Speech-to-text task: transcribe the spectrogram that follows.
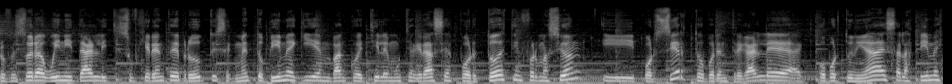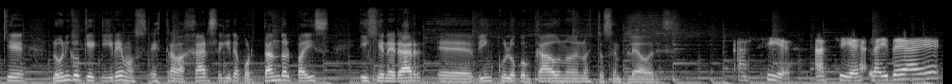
Profesora Winnie Darlich, subgerente de producto y segmento PYME aquí en Banco de Chile, muchas gracias por toda esta información y por cierto, por entregarle oportunidades a las pymes que lo único que queremos es trabajar, seguir aportando al país y generar eh, vínculo con cada uno de nuestros empleadores. Así es, así es. La idea es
